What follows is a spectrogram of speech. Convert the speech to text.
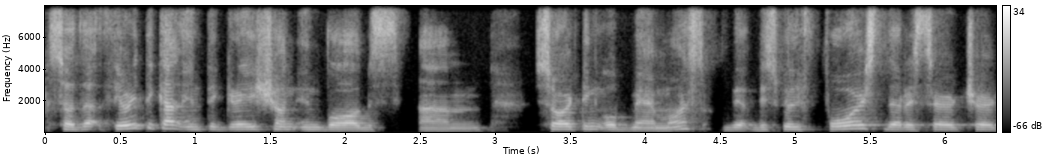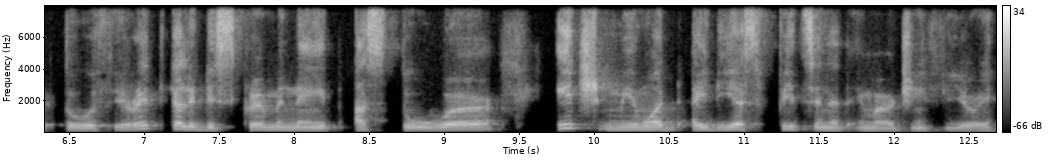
So the theoretical integration involves um, sorting of memos. This will force the researcher to theoretically discriminate as to where each memo ideas fits in an emerging theory.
